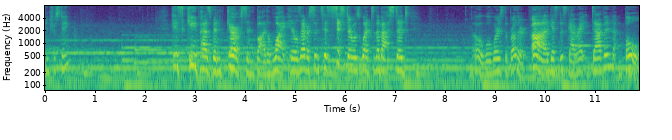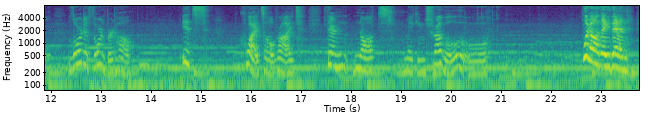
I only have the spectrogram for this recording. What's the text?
Interesting. His keep has been garrisoned by the White Hills ever since his sister was wed to the bastard. Oh, well, where's the brother? Ah, I guess this guy, right? Davin Bowl, Lord of Thornbird Hall. It's quite all right. They're not making trouble, or... What are they, then?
